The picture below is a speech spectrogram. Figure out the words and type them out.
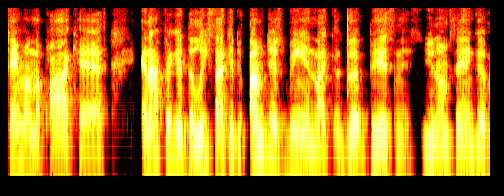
came on the podcast, and I figured the least I could do. I'm just being like a good business. You know what I'm saying? Good.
